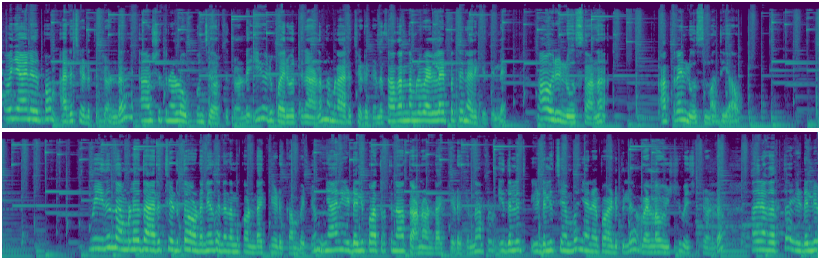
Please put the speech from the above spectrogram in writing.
അപ്പോൾ ഞാനിതിപ്പം അരച്ചെടുത്തിട്ടുണ്ട്. ആവശ്യത്തിനുള്ള ഉപ്പും ചേർത്തിട്ടുണ്ട്. ഈ ഒരു പരുവത്തിനാണ് നമ്മൾ അരച്ചെടുക്കേണ്ടത്. സാധാരണ നമ്മൾ വെള്ളയപ്പത്തിന് അരയ്ക്കത്തില്ലേ ആ ഒരു ലൂസാണ്. അത്രയും ലൂസ് മതിയാവും. അപ്പോൾ ഇത് നമ്മൾ അരച്ചെടുത്ത ഉടനെ തന്നെ നമുക്ക് ഉണ്ടാക്കിയെടുക്കാൻ പറ്റും. ഞാൻ ഇഡലി പാത്രത്തിനകത്താണ് ഉണ്ടാക്കിയെടുക്കുന്നത്. അപ്പം ഇഡലി ഇഡലി ചെമ്പ് ഞാനിപ്പോൾ അടുപ്പിൽ വെള്ളം ഒഴിച്ച് വെച്ചിട്ടുണ്ട്. അതിനകത്ത് ഇഡലി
